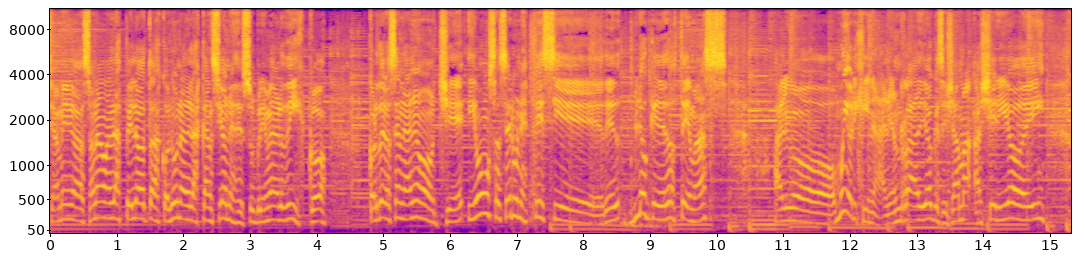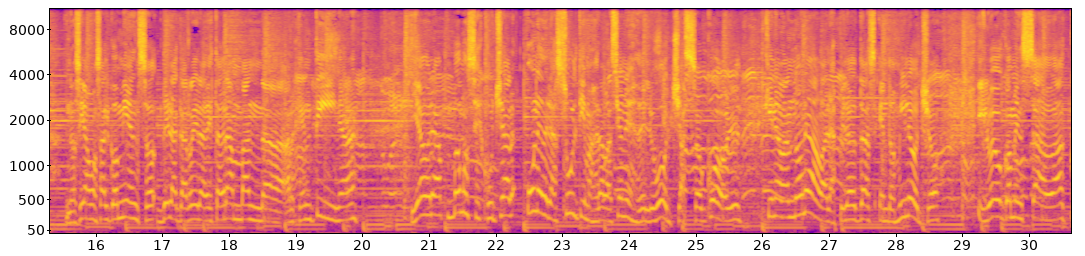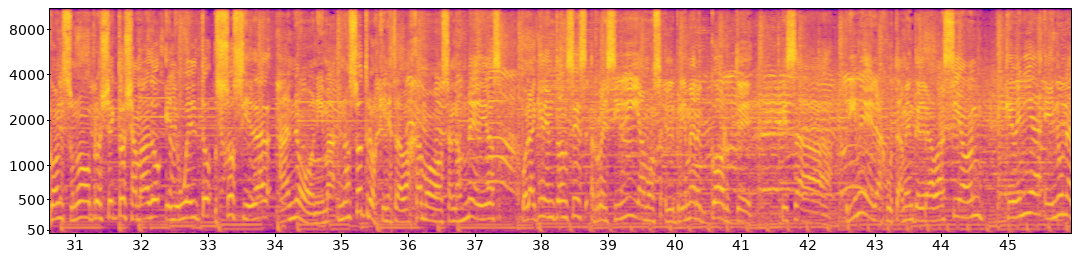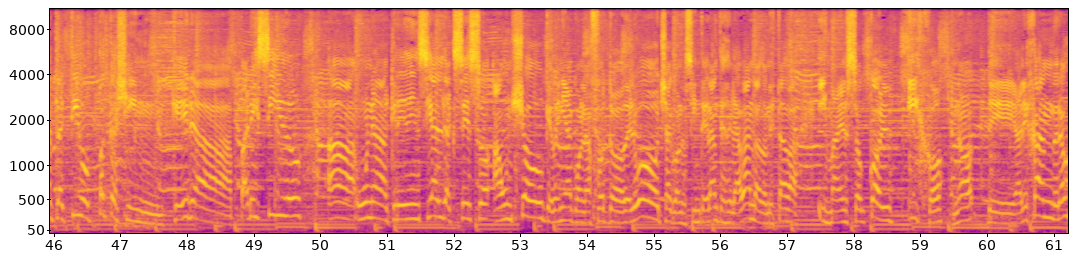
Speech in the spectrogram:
Y amigas, sonaban las pelotas con una de las canciones de su primer disco, Corderos en la Noche, y vamos a hacer una especie de bloque de dos temas, algo muy original en radio que se llama Ayer y Hoy. Nos íbamos al comienzo de la carrera de esta gran banda argentina. Y ahora vamos a escuchar una de las últimas grabaciones del Bocha Sokol, quien abandonaba las pelotas en 2008 y luego comenzaba con su nuevo proyecto llamado El Vuelto Sociedad Anónima. Nosotros quienes trabajamos en los medios, por aquel entonces recibíamos el primer corte, esa primera justamente grabación que venía en un atractivo packaging que era parecido a una credencial de acceso a un show que venía con la foto del Bocha, con los integrantes de la banda, donde estaba Ismael Sokol, hijo ¿no? de Alejandro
